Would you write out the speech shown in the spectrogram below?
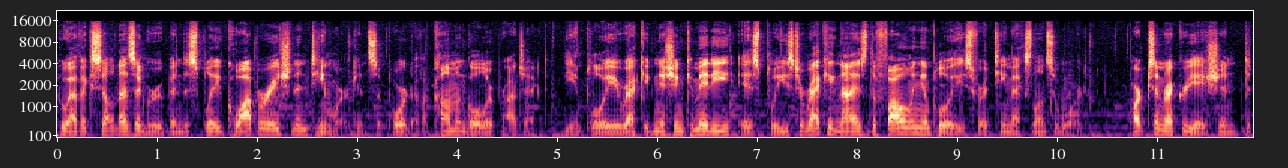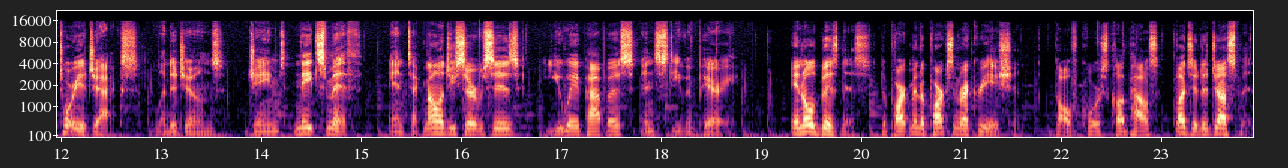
who have excelled as a group and displayed cooperation and teamwork in support of a common goal or project. The Employee Recognition Committee is pleased to recognize the following employees for a Team Excellence Award Parks and Recreation, Detoria Jacks, Linda Jones, James Nate Smith, and Technology Services, UA Pappas, and Stephen Perry. In Old Business, Department of Parks and Recreation, Golf Course Clubhouse Budget Adjustment,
